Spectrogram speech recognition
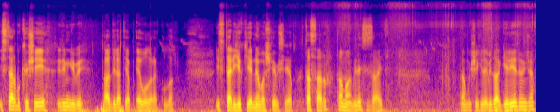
İster bu köşeyi dediğim gibi tadilat yap ev olarak kullan. İster yık yerine başka bir şey yap. Tasarruf tamamıyla size ait. Ben bu şekilde bir daha geriye döneceğim.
